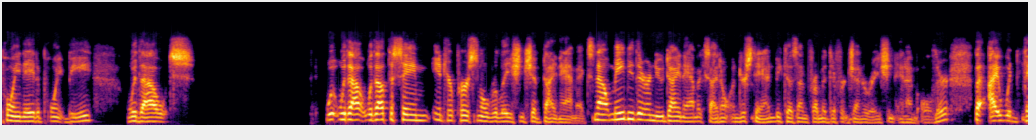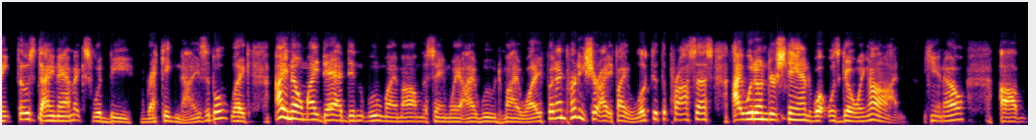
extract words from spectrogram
point A to point B without w- without without the same interpersonal relationship dynamics. Now, maybe there are new dynamics I don't understand because I'm from a different generation and I'm older, but I would think those dynamics would be recognizable. Like I know my dad didn't woo my mom the same way I wooed my wife, but I'm pretty sure I, if I looked at the process, I would understand what was going on, you know? Um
